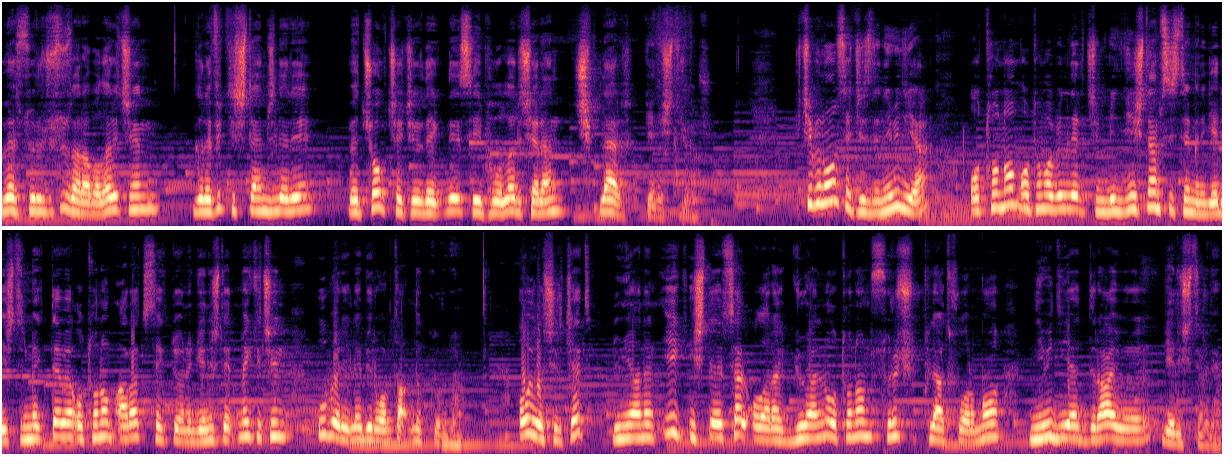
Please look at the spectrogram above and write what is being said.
ve sürücüsüz arabalar için grafik işlemcileri ve çok çekirdekli CPU'lar içeren çipler geliştiriyor. 2018'de Nvidia otonom otomobiller için bilgi işlem sistemini geliştirmekte ve otonom araç sektörünü genişletmek için Uber ile bir ortaklık kurdu. O yıl şirket dünyanın ilk işlevsel olarak güvenli otonom sürüş platformu Nvidia Driver'ı geliştirdi.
